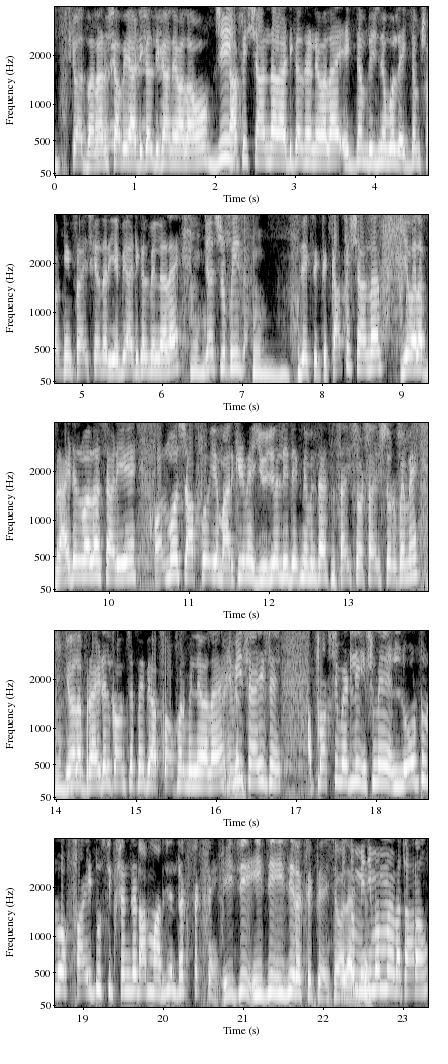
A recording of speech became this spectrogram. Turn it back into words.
इसके बाद बनारस का भी आर्टिकल दिखाने वाला हूँ। जी। काफ़ी शानदार आर्टिकल रहने वाला है एकदम रीजनेबल एकदम शॉकिंग प्राइस के अंदर ये भी आर्टिकल मिलने वाला हम्म। है जस्ट रुपीज़ देख सकते हैं काफ़ी शानदार। ये वाला ब्राइडल वाला साड़ी है। ऑलमोस्ट आपको ये मार्केट में यूजुअली देखने मिलता है सत्ताईस सौ अट्ठाईस सौ रुपए में। ये वाला ब्राइडल कॉन्सेप्ट में भी आपको ऑफ़र मिलने वाला है। हेवी अप्रोक्सीमेटली इसमें low to low five to six hundred आप मार्जिन रख सकते हैं। इजी इजी इजी रख सकते हैं ये वाला तो मिनिमम मैं बता रहा हूँ।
